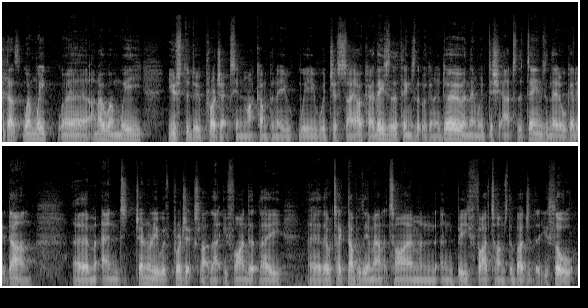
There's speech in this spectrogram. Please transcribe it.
it does. When we, uh, I know when we used to do projects in my company, we would just say, okay, these are the things that we're going to do, and then we'd dish it out to the teams, and they'd all get it done. Um, and generally, with projects like that, you find that they uh, they'll take double the amount of time and, and be five times the budget that you thought.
